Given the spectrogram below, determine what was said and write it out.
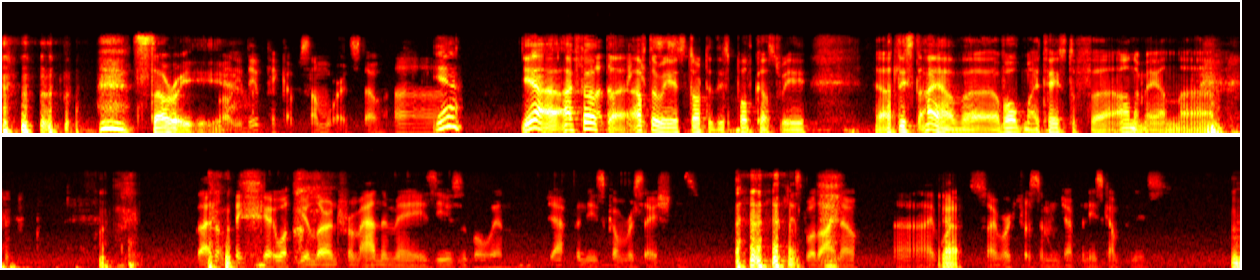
Sorry. well, you do pick up some words though. Uh, Yeah. Yeah, I felt uh, think after we started this podcast, we at least I have uh, evolved my taste of uh, anime, and uh, I don't think uh, what you learned from anime is usable in Japanese conversations. At least what I know. Uh, I Yeah. worked. I worked for some Japanese companies. Hmm.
